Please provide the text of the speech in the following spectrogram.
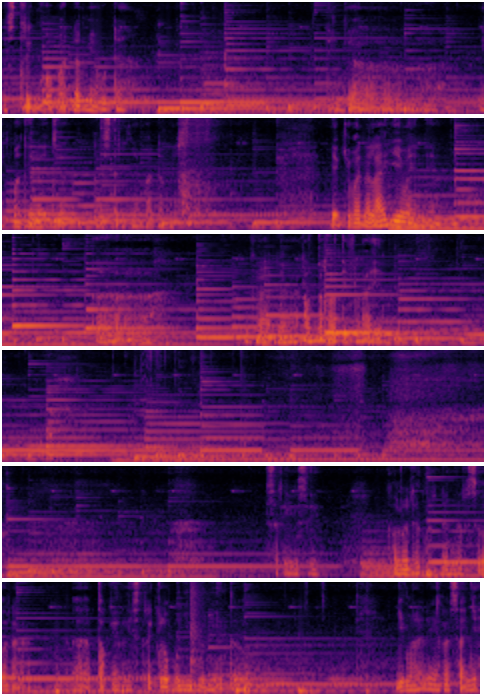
listrik gue padam ya udah. Tinggal nikmatin aja listriknya padam ya. Ya gimana lagi men ya? Uh, nggak ada alternatif lain sih. Kalau dengar dengar suara uh, token listrik lo bunyi bunyi itu gimana ya rasanya?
